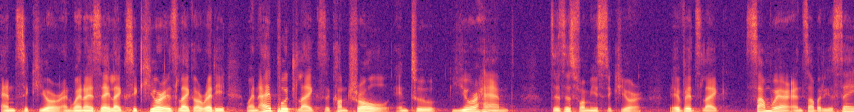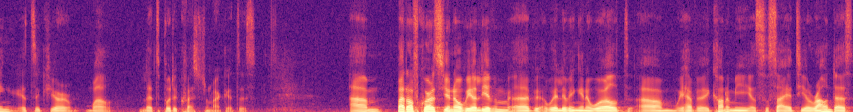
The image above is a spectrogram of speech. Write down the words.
and secure. And when I say like secure, is like already when I put like the control into your hand, this is for me secure. If it's like somewhere and somebody is saying it's secure, well, let's put a question mark at this. Um, but of course, you know, we are living, uh, we're living in a world, um, we have an economy, a society around us.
